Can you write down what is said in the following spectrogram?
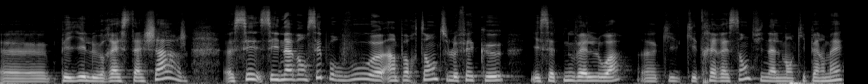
euh, payer le reste à charge. Euh, C'est une avancée pour vous euh, importante, le fait qu'il y ait cette nouvelle loi euh, qui, est très récente finalement, qui permet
